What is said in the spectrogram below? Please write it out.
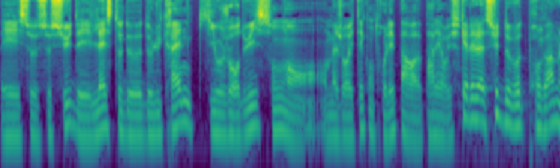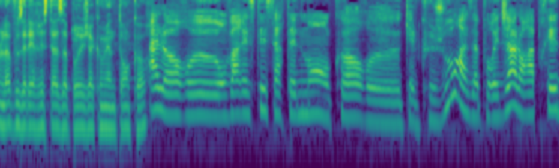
et ce, ce sud et l'est de, l'Ukraine qui aujourd'hui sont en, majorité contrôlés par, par les Russes. Quelle est la suite de votre programme? Là, vous allez rester à Zaporizhia combien de temps encore? Alors, euh, on va rester certainement encore euh, quelques jours à Zaporizhia. Alors après,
